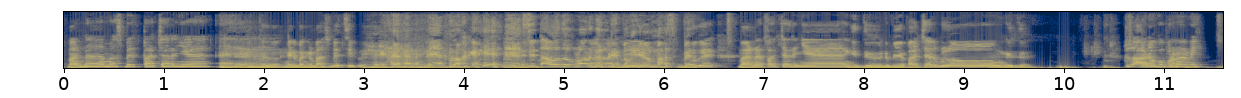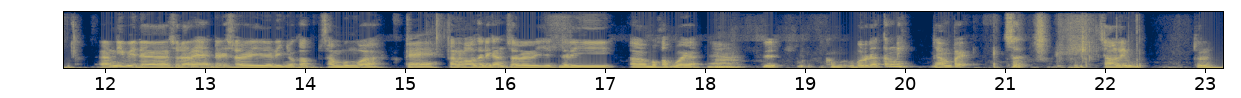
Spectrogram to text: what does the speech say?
Mana Mas Bet pacarnya? Gitu. Nggak dipanggil Mas Bet sih gue. Makanya si tahu tuh keluarga lu dipanggil Mas Ben. Oke, mana pacarnya gitu? Udah punya pacar belum gitu? Terus ada gue pernah nih. eh, Ini beda saudara ya, dari saudara dari nyokap sambung gue. Oke. Kan kalau tadi kan saudara dari, dari eh, bokap gue ya. Di- Gue baru datang nih, nyampe. Set. Salim turun.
